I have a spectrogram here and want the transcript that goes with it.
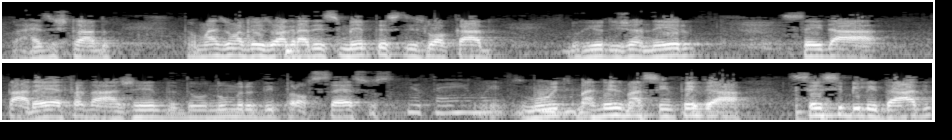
Está registrado. Então, mais uma vez, o agradecimento desse deslocado do Rio de Janeiro. Sei da tarefa, da agenda, do número de processos. Eu tenho muito. Muito, mas mesmo assim teve a sensibilidade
